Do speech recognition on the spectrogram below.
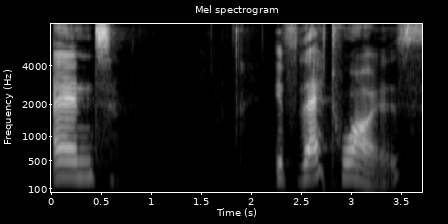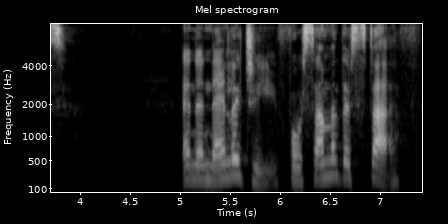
And if that was an analogy for some of the stuff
